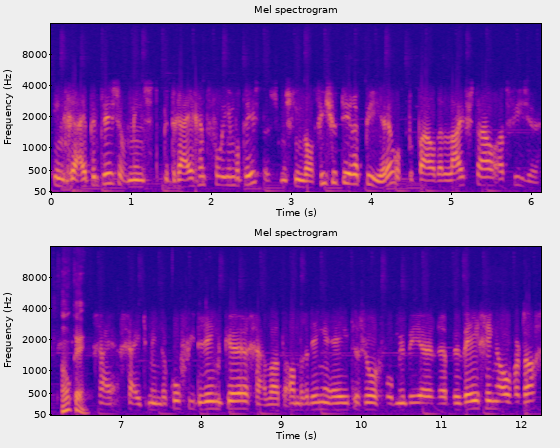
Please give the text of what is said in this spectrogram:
ingrijpend is of minst bedreigend voor iemand is. Dat is misschien wel fysiotherapie hè, of bepaalde lifestyle adviezen. Oké. Ga, ga iets minder koffie drinken, ga wat andere dingen eten, zorg voor meer eh, beweging overdag.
